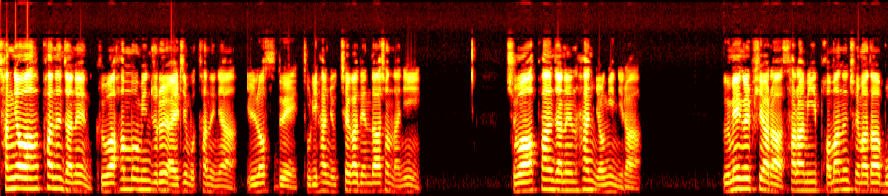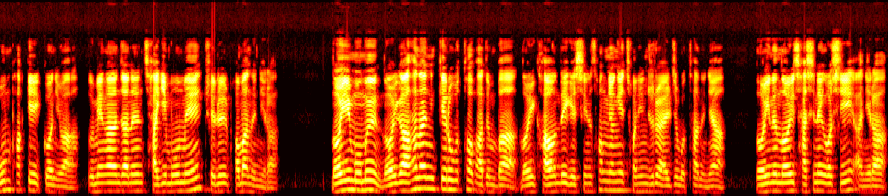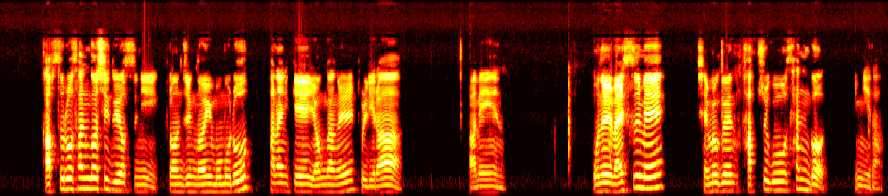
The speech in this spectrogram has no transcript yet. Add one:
창녀와 합하는 자는 그와 한 몸인 줄을 알지 못하느냐? 일러스되 둘이 한 육체가 된다 하셨나니 주와 합한 자는 한 영이니라. 음행을 피하라. 사람이 범하는 죄마다 몸 밖에 있거니와 음행하는 자는 자기 몸의 죄를 범하느니라. 너희 몸은 너희가 하나님께로부터 받은 바 너희 가운데 계신 성령의 전인 줄을 알지 못하느냐? 너희는 너희 자신의 것이 아니라 값으로 산 것이 되었으니 그런즉 너희 몸으로 하나님께 영광을 돌리라. 아멘. 오늘 말씀의 제목은 값 주고 산 것입니다.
